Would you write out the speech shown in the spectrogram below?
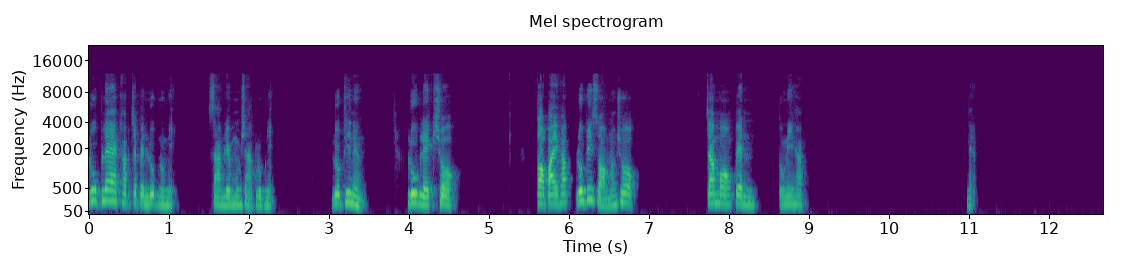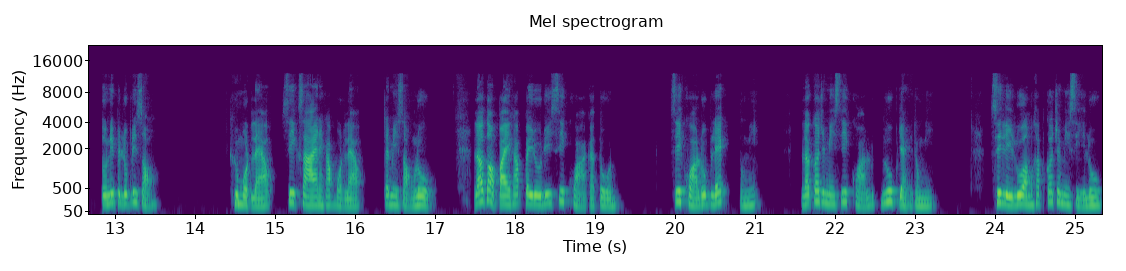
รูปแรกครับจะเป็นรูปตรงนี้ สามเหลี่ยมมุมฉากรูปนี้ รูปที่หนึ่งรูปเล็กโชค ต่อไปครับ รูปที่สองน้องโชค จะมองเป็นตรงนี้ครับ เนี่ย ตรงนี้เป็นรูปที่สองคือหมดแล้วซีกซ้ายนะครับ หมดแล้วจะมีสองรูป แล้วต่อไปครับไปดูที่ซีกขวาการ์ตูน ซีกขวารูปเล็กตรงนี้ แล้วก็จะมีซีกขวารูปใหญ่ตรงนี้สิริรวมครับ ก็จะมีสี่รูป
